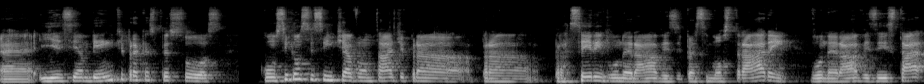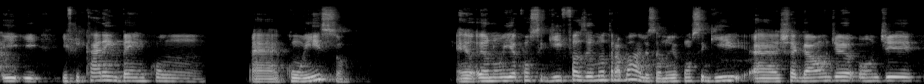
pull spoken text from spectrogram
é, e esse ambiente para que as pessoas consigam se sentir à vontade para serem vulneráveis e para se mostrarem vulneráveis e, estar, e, e, e ficarem bem com, é, com isso, eu, eu, não ia conseguir fazer o meu trabalho, eu não ia conseguir é, chegar onde, onde,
